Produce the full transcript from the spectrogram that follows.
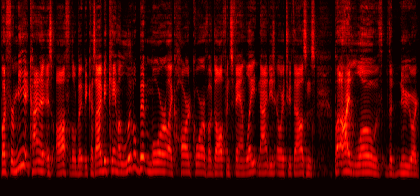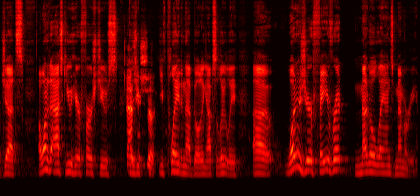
But for me, it kind of is off a little bit because I became a little bit more like hardcore of a Dolphins fan, late '90s, early 2000s. But I loathe the New York Jets. I wanted to ask you here first, Juice, As you, you you've played in that building, absolutely. Uh, what is your favorite Meadowlands memory?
